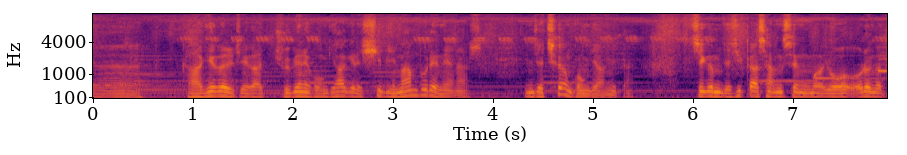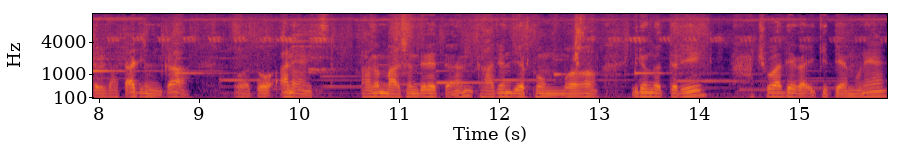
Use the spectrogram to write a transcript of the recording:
어, 가격을 제가 주변에 공개하기를 12만 불에 내놨어요. 이제 처음 공개합니다. 지금 이제 시가 상승 뭐 요, 이런 것들을 다 따지니까 어, 또 안에 방금 말씀드렸던 가전 제품 뭐 이런 것들이 다 추가되어 있기 때문에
